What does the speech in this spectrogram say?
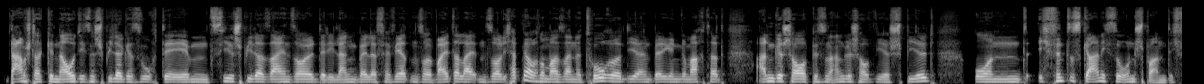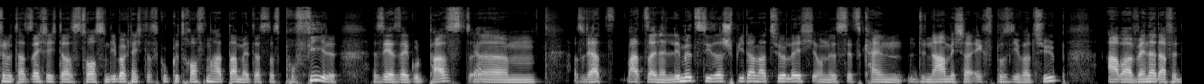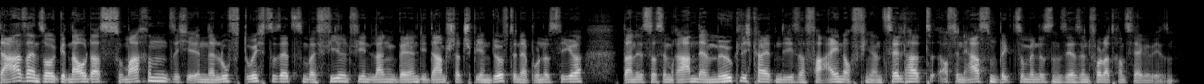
Darmstadt genau diesen Spieler gesucht, der eben Zielspieler sein soll, der die langen Bälle verwerten soll, weiterleiten soll. Ich habe mir auch nochmal seine Tore, die er in Belgien gemacht hat, angeschaut, bisschen angeschaut, wie er spielt. Und ich finde es gar nicht so unspannend. Ich finde tatsächlich, dass Thorsten Lieberknecht das gut getroffen hat, damit dass das Profil sehr, sehr gut passt. Ja. Ähm, also der hat, hat seine Limits, dieser Spieler natürlich, und ist jetzt kein dynamischer, explosiver Typ. Aber wenn er dafür da sein soll, genau das zu machen, sich in der Luft durchzusetzen bei vielen, vielen langen Bällen, die Darmstadt spielen dürfte in der Bundesliga, dann ist das im Rahmen der Möglichkeiten, die dieser Verein auch finanziell hat, auf den ersten Blick zumindest ein sehr sinnvoller Transfer gewesen.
